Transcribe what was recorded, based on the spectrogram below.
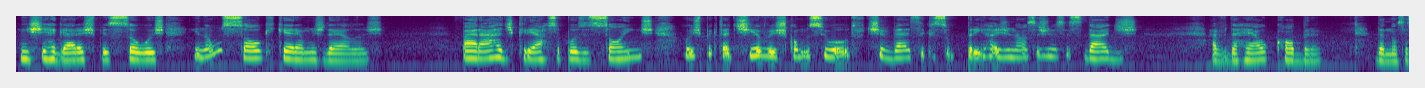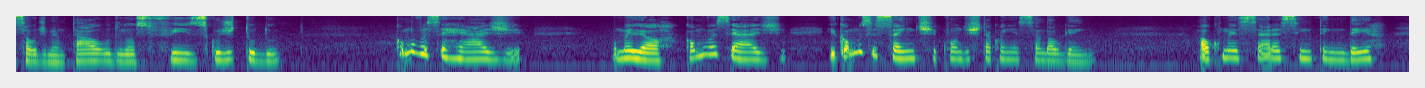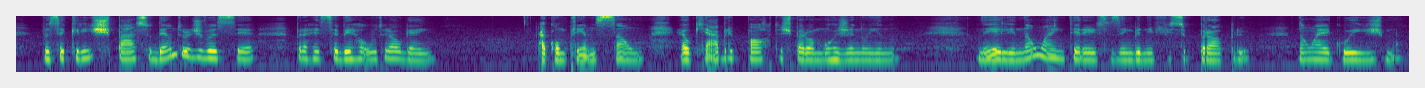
enxergar as pessoas e não só o que queremos delas. Parar de criar suposições ou expectativas como se o outro tivesse que suprir as nossas necessidades. A vida real cobra da nossa saúde mental, do nosso físico, de tudo. Como você reage? Ou melhor, como você age e como se sente quando está conhecendo alguém? Ao começar a se entender, você cria espaço dentro de você para receber outro alguém. A compreensão é o que abre portas para o amor genuíno. Nele não há interesses em benefício próprio, não há egoísmo,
